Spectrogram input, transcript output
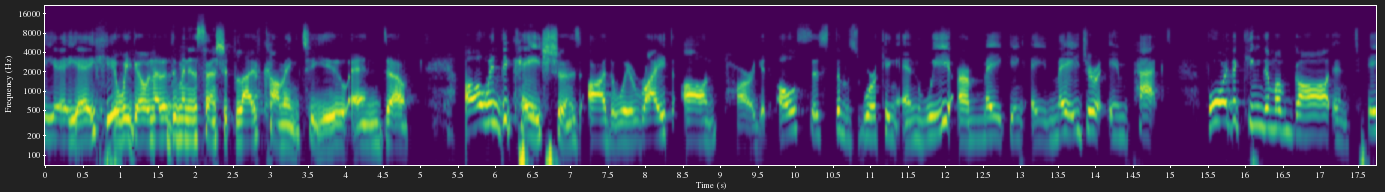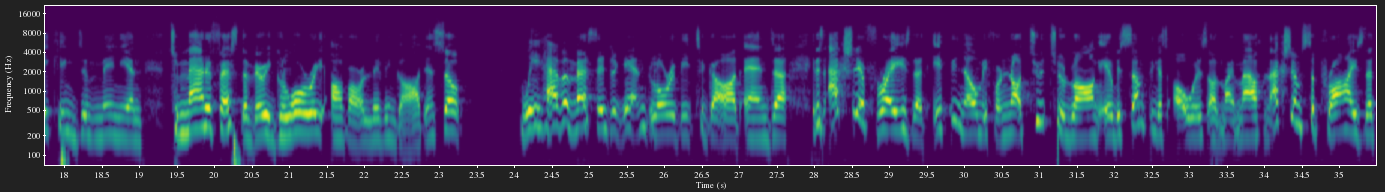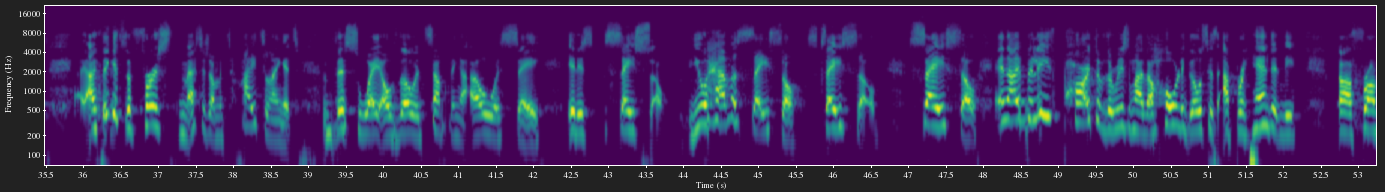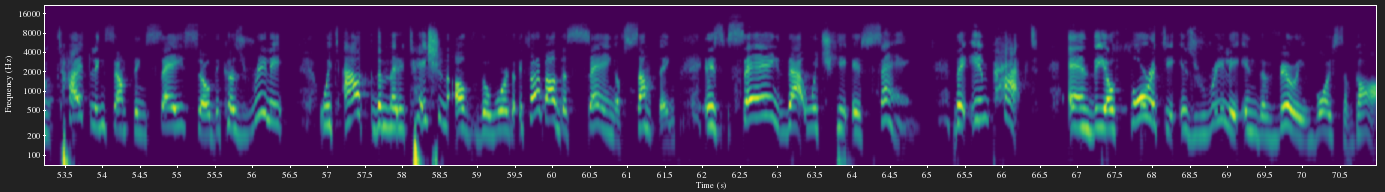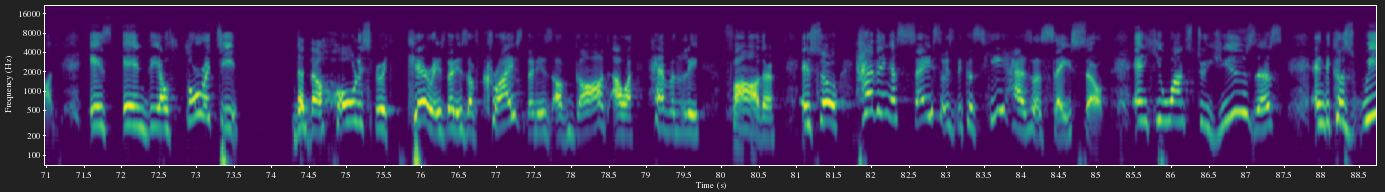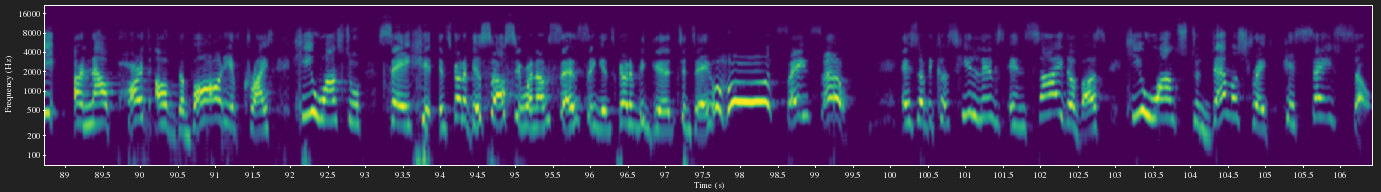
yeah, yeah. Here we go. Another Dominion Sonship Live coming to you. And, uh, all indications are that we're right on target. All systems working and we are making a major impact for the kingdom of God and taking dominion to manifest the very glory of our living God. And so we have a message again, glory be to God. And uh, it is actually a phrase that if you know me for not too, too long, it'll be something that's always on my mouth. And actually, I'm surprised that I think it's the first message I'm titling it this way, although it's something I always say. It is say so. You have a say so. Say so. Say so. And I believe part of the reason why the Holy Ghost has apprehended me uh, from titling something say so because really without the meditation of the word it's not about the saying of something it is saying that which he is saying the impact and the authority is really in the very voice of God, is in the authority that the Holy Spirit carries, that is of Christ, that is of God, our heavenly Father. And so having a say so is because He has a say so. And He wants to use us. And because we are now part of the body of Christ, He wants to say, it's going to be saucy when I'm sensing it's going to be good today. Woo-hoo, say so. And so because he lives inside of us, he wants to demonstrate his say so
